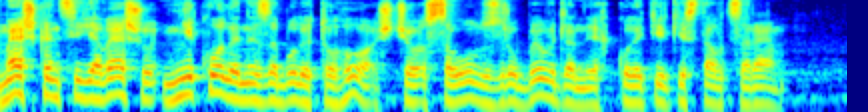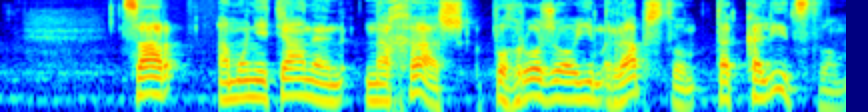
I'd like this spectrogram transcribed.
Мешканці Явешу ніколи не забули того, що Саул зробив для них, коли тільки став царем. Цар Амонітянин Нахаш погрожував їм рабством та каліцтвом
